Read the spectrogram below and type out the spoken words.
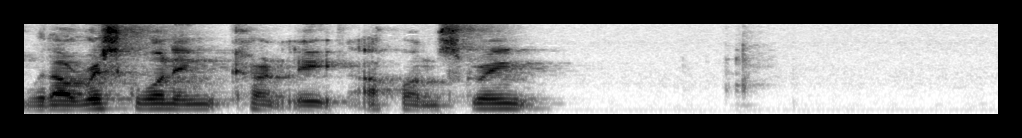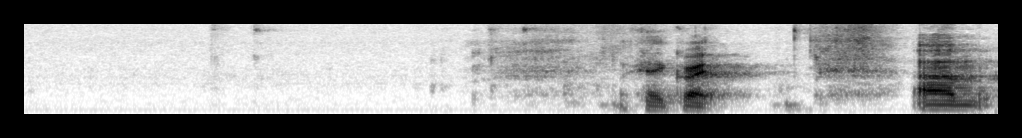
with our risk warning currently up on screen. Okay, great. Um,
